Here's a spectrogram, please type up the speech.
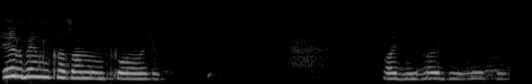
Her benim kazandığım tur olacak. Hadi hadi hadi.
